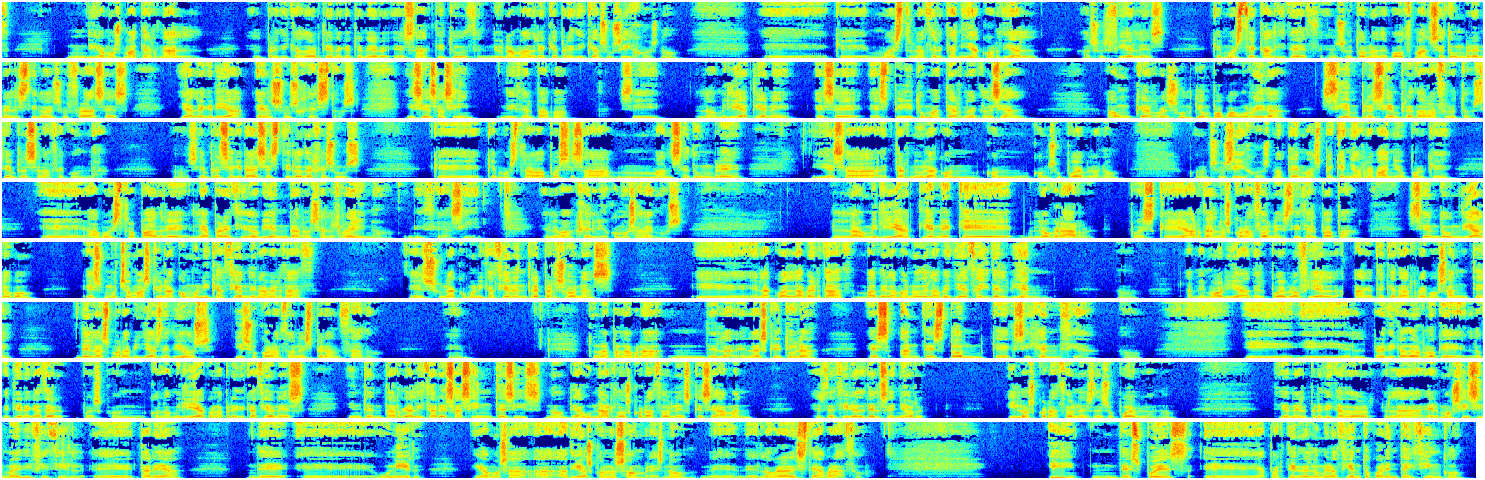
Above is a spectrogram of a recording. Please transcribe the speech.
digamos, maternal. El predicador tiene que tener esa actitud de una madre que predica a sus hijos, ¿no? Eh, que muestre una cercanía cordial a sus fieles, que muestre calidez en su tono de voz, mansedumbre en el estilo de sus frases y alegría en sus gestos. Y si es así, dice el Papa, Si la homilía tiene ese espíritu materno eclesial, aunque resulte un poco aburrida, siempre, siempre dará fruto, siempre será fecunda. Siempre seguirá ese estilo de Jesús que, que mostraba pues esa mansedumbre y esa ternura con, con, con su pueblo, ¿no? Con sus hijos. No temas, pequeño rebaño, porque eh, a vuestro Padre le ha parecido bien daros el reino, dice así el Evangelio, como sabemos. La humilía tiene que lograr pues que ardan los corazones, dice el Papa. Siendo un diálogo, es mucho más que una comunicación de una verdad. Es una comunicación entre personas en la cual la verdad va de la mano de la belleza y del bien. La memoria del pueblo fiel ha de quedar rebosante de las maravillas de Dios y su corazón esperanzado. ¿eh? Toda palabra en la escritura es antes don que exigencia. Y, y, el predicador lo que, tiene que hacer, pues con, con la homilía, con la predicación, es intentar realizar esa síntesis, ¿no? de aunar los corazones que se aman, es decir, el del Señor y los corazones de su pueblo, ¿no? Tiene el predicador la hermosísima y difícil eh, tarea de eh, unir, digamos, a, Dios con los hombres, ¿no? De, lograr este abrazo. Y después, eh, a partir del número 145,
